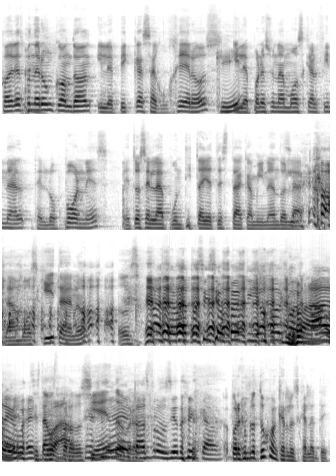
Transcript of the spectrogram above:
Podrías poner un condón y le picas agujeros ¿Qué? y le pones una mosca al final, te lo pones, entonces en la puntita ya te está caminando la, la mosquita, ¿no? O sea, Ah, vato sí se con madre, güey. estamos Guau. produciendo, bro. Estás produciendo mi cabrón. Por ejemplo, tú, Juan Carlos Escalante.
